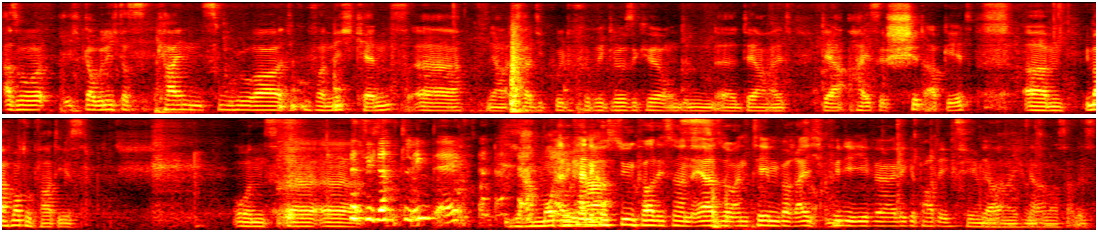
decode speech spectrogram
also ich glaube nicht, dass kein Zuhörer die Kufa nicht kennt. Äh, ja, ist halt die Kulturfabrik Löseke und in äh, der halt der heiße Shit abgeht. Ähm, ihr macht Motto-Partys. Und äh, äh, wie das klingt, ey. Ja, Motto, also keine ja. Kostümpartys, sondern eher so ein Themenbereich für die jeweilige Party. Themenbereich ja. und ja. sowas alles.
